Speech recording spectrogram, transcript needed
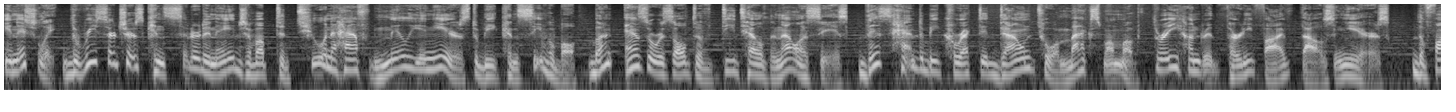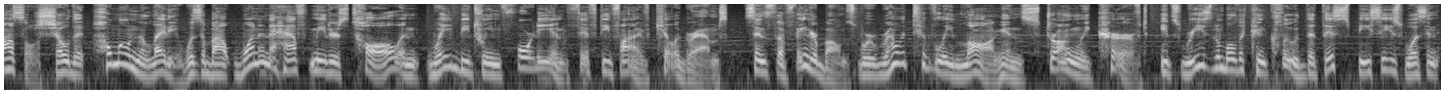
Initially, the researchers considered an age of up to 2.5 million years to be conceivable, but as a result of detailed analyses, this had to be corrected down to a maximum of 335,000 years. The fossils show that Homo naledi was about 1.5 meters tall and weighed between 40 and 55 kilograms. Since the finger bones were relatively long and strongly curved, it's reasonable to conclude that this species was an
